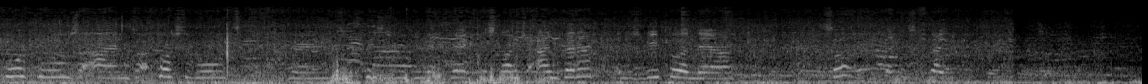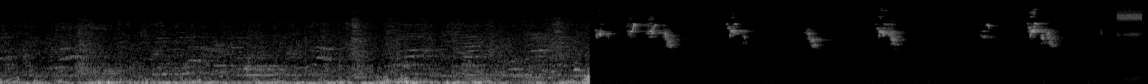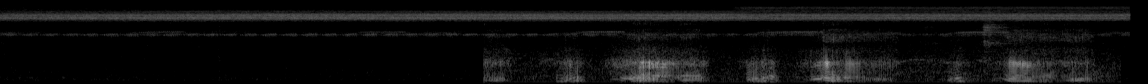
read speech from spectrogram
four pools and uh, across the road there's places where you can get breakfast, lunch and dinner and there's a wee pool in there. So, let's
